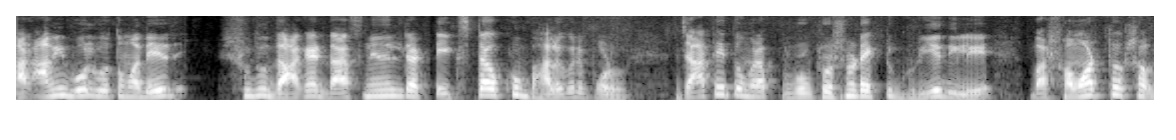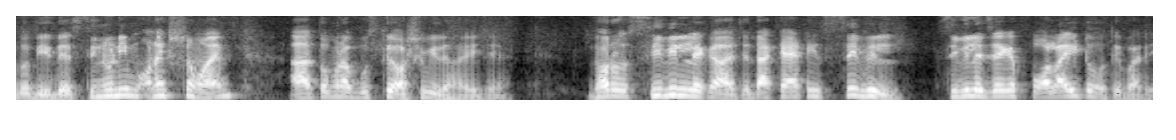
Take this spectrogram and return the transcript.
আর আমি বলব তোমাদের, শুধু দাগ আর দাস নীলটা টেক্সটটাও খুব ভালো করে পড়ো, যাতে তোমরা প্রশ্নটা একটু ঘুরিয়ে দিলে বা সমার্থক শব্দ দিয়ে দেয়। সিনোনিম অনেক সময় তোমরা বুঝতে অসুবিধা হয়ে যায়। ধরো সিভিল লেখা আছে দ্য ক্যাট ইজ সিভিল সিভিলের জায়গায় পলাইটও হতে পারে।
